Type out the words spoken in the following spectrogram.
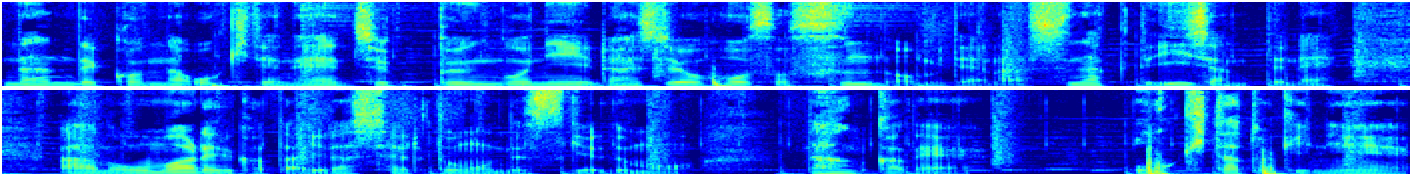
なんでこんな起きてね10分後にラジオ放送すんの？みたいなしなくていいじゃんってねあの思われる方いらっしゃると思うんですけれどもなんかね起きた時に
